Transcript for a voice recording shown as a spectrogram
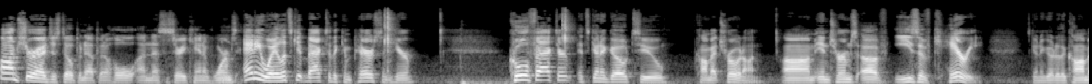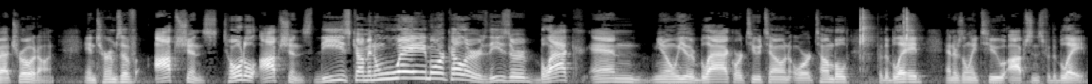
I'm sure I just opened up a whole unnecessary can of worms. Anyway, let's get back to the comparison here. Cool factor, it's going to go to Combat Troodon. Um, in terms of ease of carry, it's going to go to the Combat Troodon in terms of options, total options. These come in way more colors. These are black and, you know, either black or two-tone or tumbled for the blade, and there's only two options for the blade.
